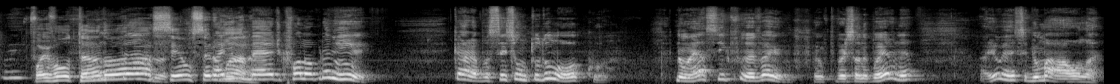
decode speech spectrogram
Fui Foi voltando, voltando. a ser um ser Aí o humano. médico falou pra mim, cara, vocês são tudo louco. Não é assim que foi. Eu conversando com ele, né? Aí eu recebi uma aula.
